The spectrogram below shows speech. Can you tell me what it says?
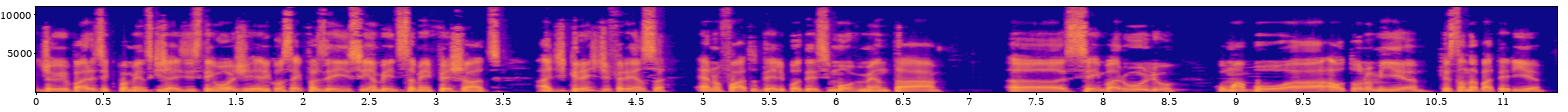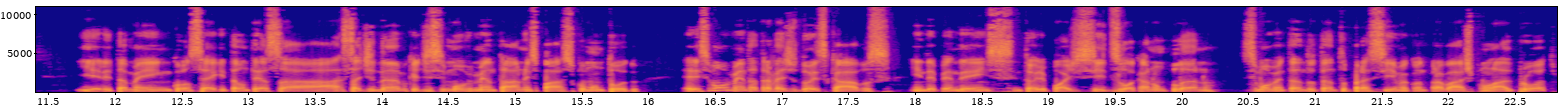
de vários equipamentos que já existem hoje, ele consegue fazer isso em ambientes também fechados. A de grande diferença é no fato dele poder se movimentar uh, sem barulho, com uma boa autonomia, questão da bateria, e ele também consegue então ter essa, essa dinâmica de se movimentar no espaço como um todo. Ele se movimenta através de dois cabos independentes, então ele pode se deslocar num plano, se movimentando tanto para cima quanto para baixo, para um lado e para o outro.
